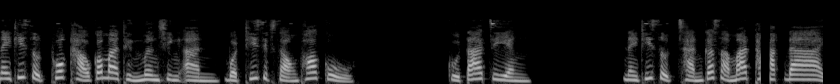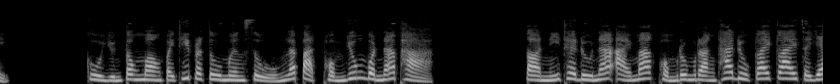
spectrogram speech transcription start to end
ในที่สุดพวกเขาก็มาถึงเมืองชิงอัน บทที่สิบสองพ่อกู่ กูต้าเจียง ในที่สุดฉันก็สามารถพักได้ กูหยุนตรงมองไปที่ประตูเมืองสูงและปัดผมยุ่งบนหน้าผาก ตอนนี้เธอดูน่าอายมากผมรุงรังถ้าดูใกล้ๆ จะแย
